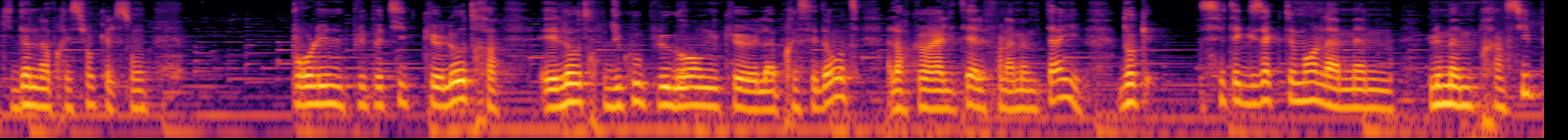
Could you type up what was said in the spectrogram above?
qui donnent l'impression qu'elles sont pour l'une plus petite que l'autre et l'autre du coup plus grande que la précédente, alors qu'en réalité elles font la même taille. Donc c'est exactement même, le même principe.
